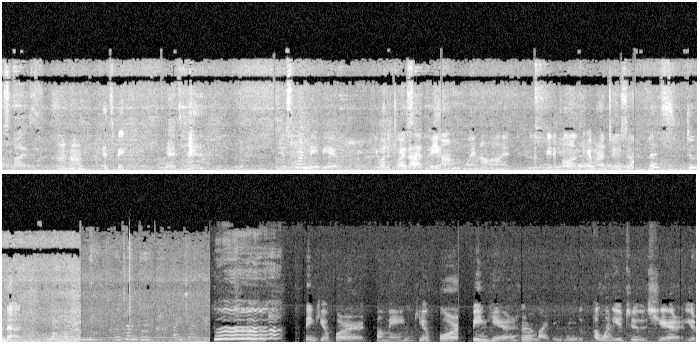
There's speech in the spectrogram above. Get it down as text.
It's nice. Mm-hmm. It's big. Yeah, it's big. this one maybe. You want to try You that? said- Yeah. Why not? It looks beautiful on camera too. So let's do that. Thank you for coming. Thank you for being here. I want you to share your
